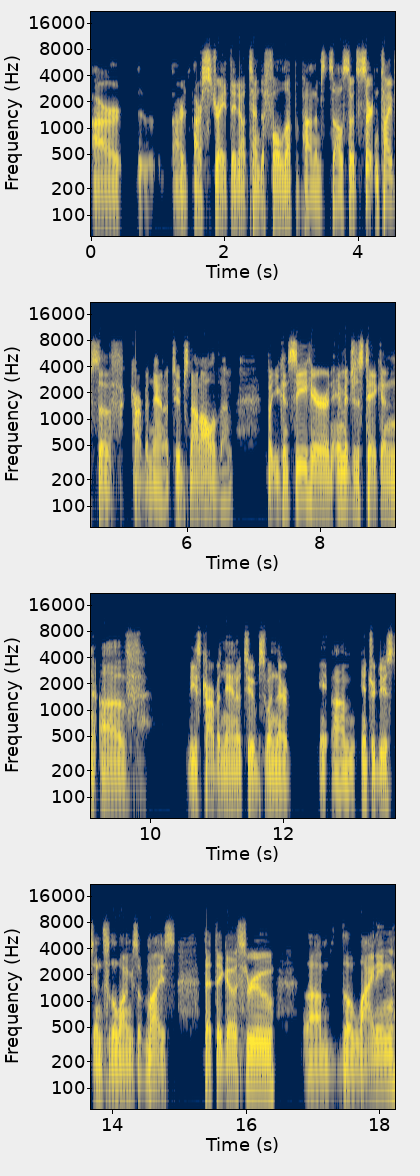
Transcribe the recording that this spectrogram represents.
are, are, are straight. They don't tend to fold up upon themselves. So it's certain types of carbon nanotubes, not all of them. But you can see here an image is taken of these carbon nanotubes when they're um, introduced into the lungs of mice, that they go through um, the lining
